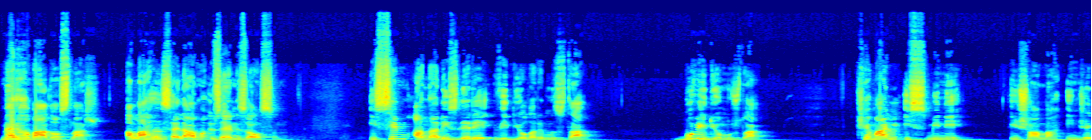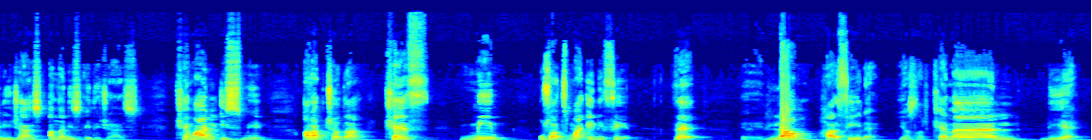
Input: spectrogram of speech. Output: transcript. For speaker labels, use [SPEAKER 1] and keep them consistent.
[SPEAKER 1] Merhaba dostlar. Allah'ın selamı üzerinize olsun. İsim analizleri videolarımızda bu videomuzda Kemal ismini inşallah inceleyeceğiz, analiz edeceğiz. Kemal ismi Arapçada kef, mim, uzatma elifi ve e, lam harfiyle yazılır. Kemal diye.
